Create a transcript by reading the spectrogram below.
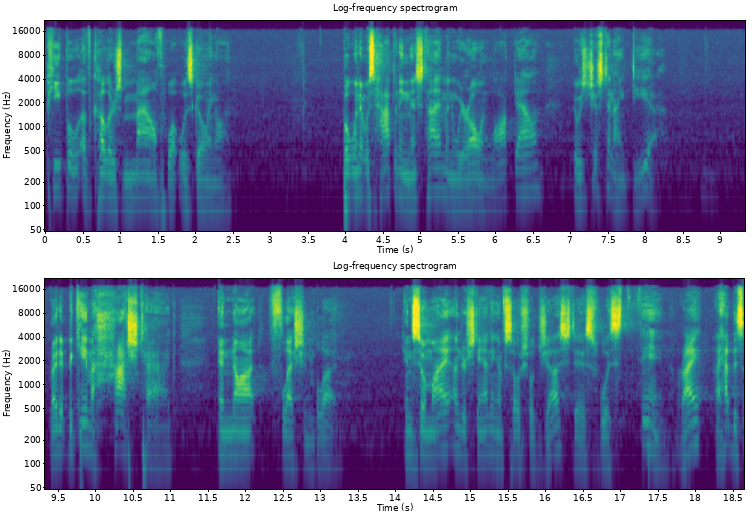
people of color's mouth what was going on. But when it was happening this time and we were all in lockdown, it was just an idea, right? It became a hashtag and not flesh and blood. And so my understanding of social justice was thin, right? I had this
